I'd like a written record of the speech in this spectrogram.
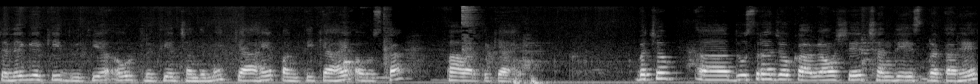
चलेंगे कि द्वितीय और तृतीय छंद में क्या है, पंक्ति क्या है और उसका भावार्थ क्या है? बच्चों दूसरा जो काव्यांश है, छंद इस प्रकार है।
